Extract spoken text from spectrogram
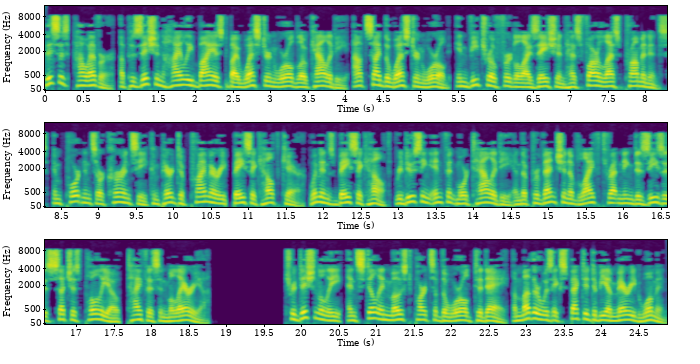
This is, however, a position highly biased by Western world locality. Outside the Western world, in vitro fertilization has far less prominence, importance, or currency compared to primary, basic health care, women's basic health, reducing infant mortality, and the prevention of life threatening diseases such as polio, typhus, and malaria. Traditionally, and still in most parts of the world today, a mother was expected to be a married woman,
